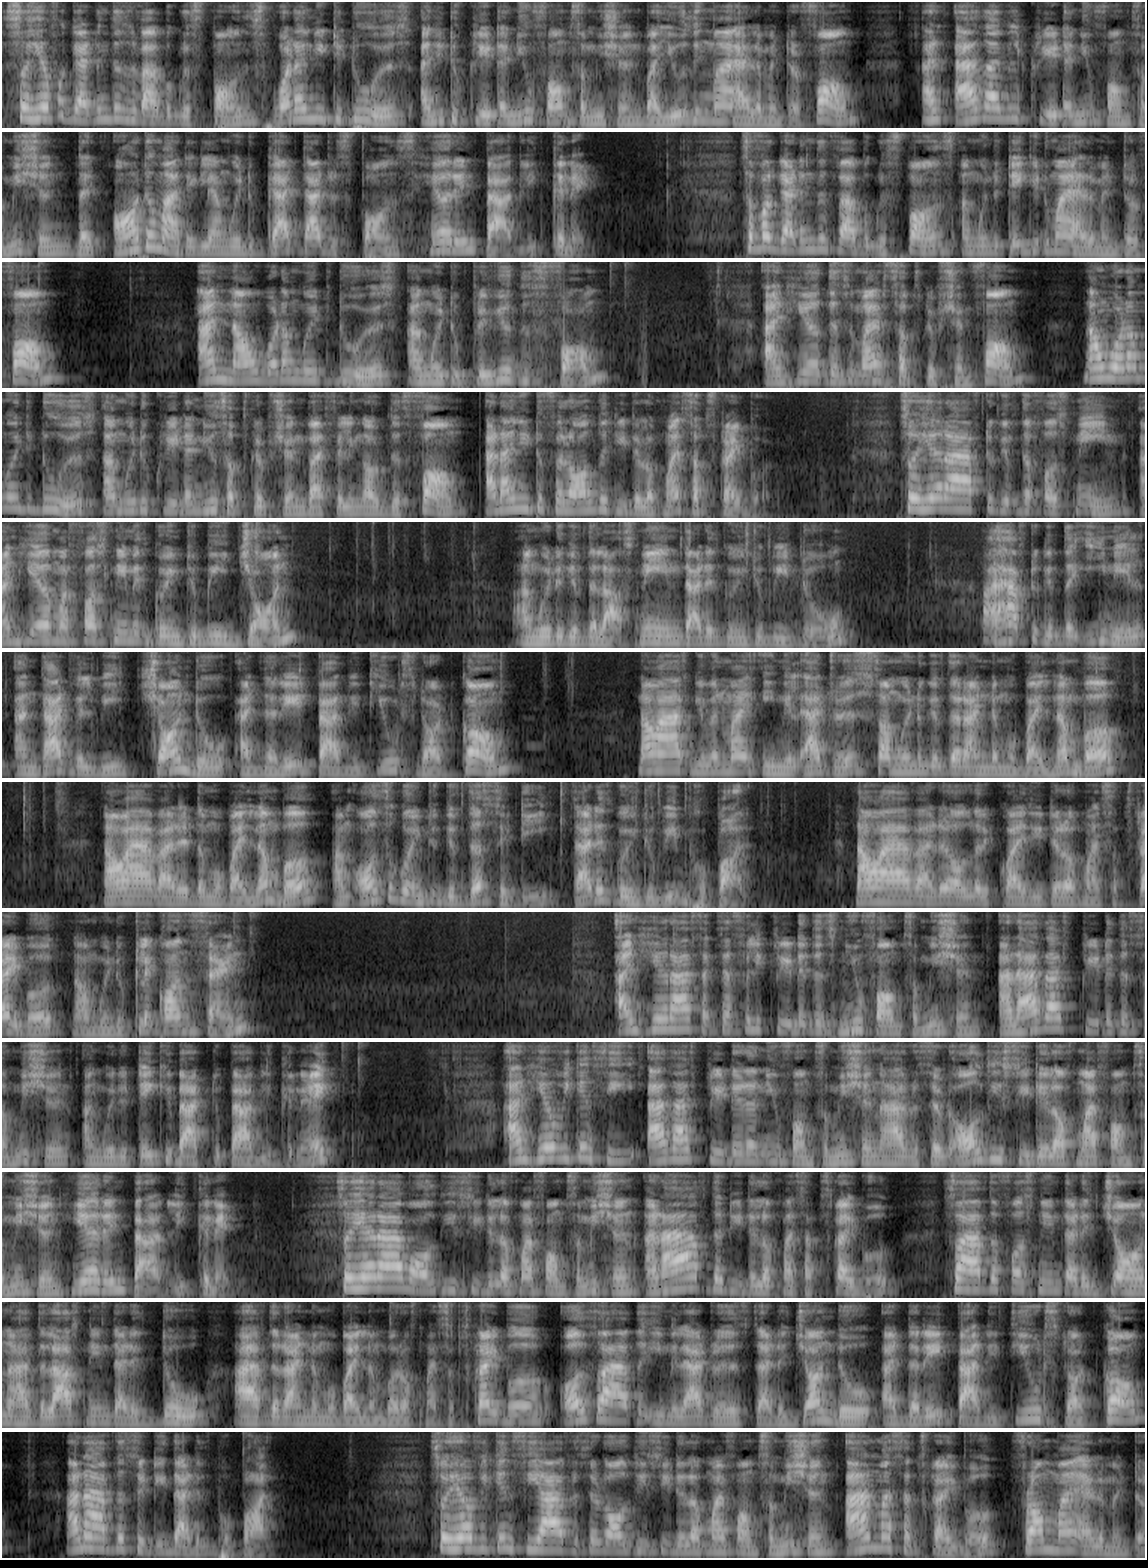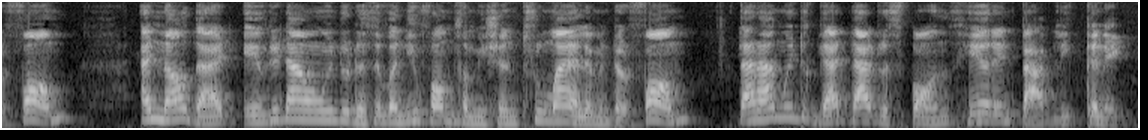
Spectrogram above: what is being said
So here for getting this webhook response, what I need to do is I need to create a new form submission by using my Elementor form. And as I will create a new form submission, then automatically I'm going to get that response here in Pabbly Connect. So for getting this webhook response, I'm going to take you to my Elementor form. And now what I'm going to do is I'm going to preview this form. And here this is my subscription form. Now what I'm going to do is I'm going to create a new subscription by filling out this form and I need to fill all the detail of my subscriber. So here I have to give the first name and here my first name is going to be John. I'm going to give the last name that is going to be Doe. I have to give the email and that will be johndoe at the rate Now I have given my email address so I'm going to give the random mobile number. Now I have added the mobile number. I'm also going to give the city that is going to be Bhopal. Now I have added all the required detail of my subscriber. Now I'm going to click on send. And here I have successfully created this new form submission. And as I've created the submission, I'm going to take you back to Pabbly Connect. And here we can see as I've created a new form submission, I have received all these detail of my form submission here in Pabbly Connect. So here I have all these detail of my form submission and I have the detail of my subscriber. So I have the first name that is John, I have the last name that is Doe, I have the random mobile number of my subscriber. Also I have the email address that is johndoe at the rate and I have the city that is Bhopal. So here we can see I have received all these details of my form submission and my subscriber from my Elementor form. And now that every time I'm going to receive a new form submission through my Elementor form, then I'm going to get that response here in Pabbly Connect.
